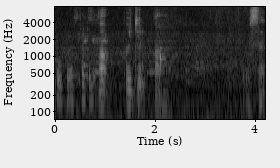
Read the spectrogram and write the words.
く遅らせたけど。あ浮いてる。あオフサイド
